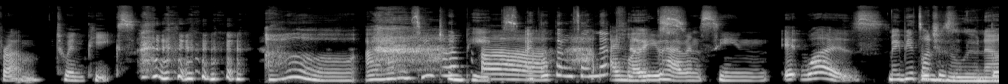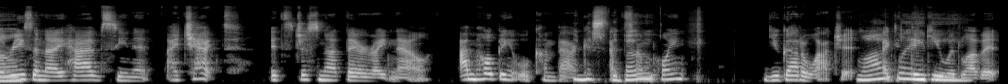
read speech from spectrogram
from Twin Peaks. oh, I haven't seen Twin Peaks. Uh, I thought that was on Netflix. I know you haven't seen. It was. Maybe it's on Hulu now. The reason I have seen it, I checked. It's just not there right now. I'm hoping it will come back at boat. some point. You gotta watch it. I think you would love it.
